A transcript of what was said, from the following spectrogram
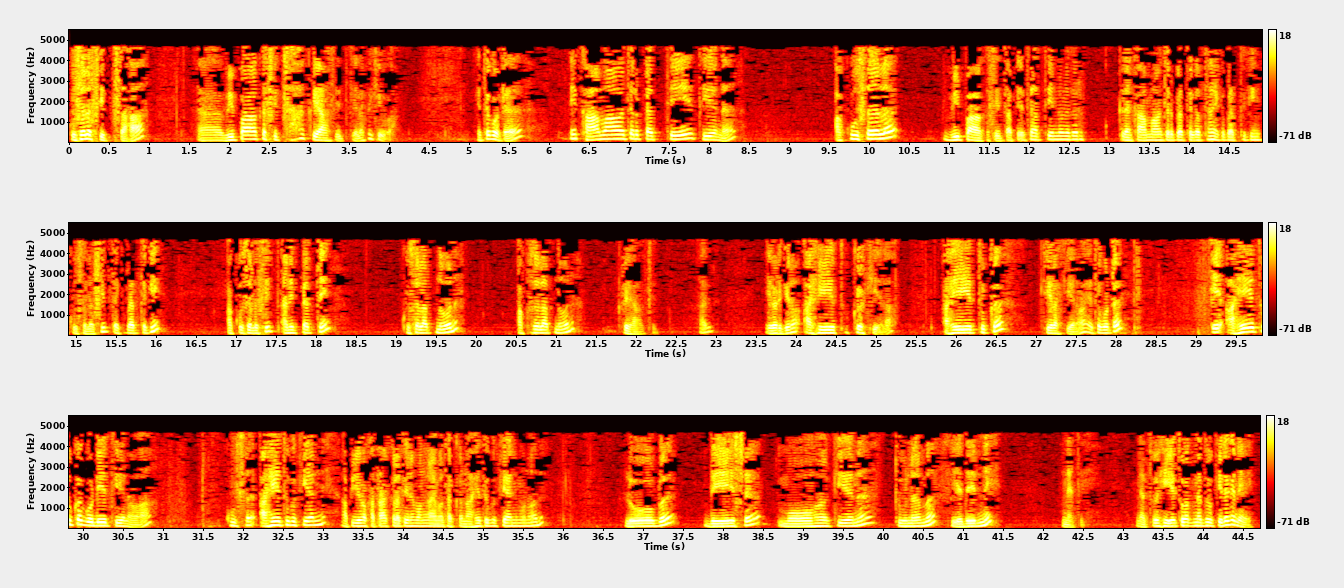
කුසල සිත් සහ විපාක සිත් සහ ක්‍රියා සිත් කියලා අපි කිව්වා. එතකොට මේ කාමාවචර පැත්තේ තියෙන අකුසල විපාක සිත්. අපි එතනක් තියෙනවනේ ඒතර දැන් කාමාවචර පැත්ත ගත්තාම එක පැත්තකින් කුසල සිත් එක පැත්තකින් අකුසල සිත්. අනිත් පැත්තෙන් කුසලත් නොවන අකුසලත් නොවන ක්‍රියා සිත්. හරිද? ඒවට කියනවා අහේතුක කියලා. අහේතුක කියලා කියනවා. එතකොට ඒ අහේතුක ගොඩේ තියෙනවා කුස අහේතුක කියන්නේ අපි ඒවා කතා කරලා තියෙන මම ආයෙ මතක් කරනවා. අහේතුක කියන්නේ මොනවද? ලෝභ දේශ මෝහ කියන තුනම යෙදෙන්නේ නැති නැතුව හේතුවක් නැතුව කියලාක නෙවෙයි.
